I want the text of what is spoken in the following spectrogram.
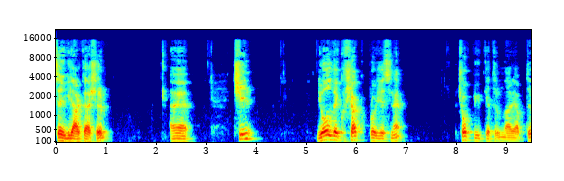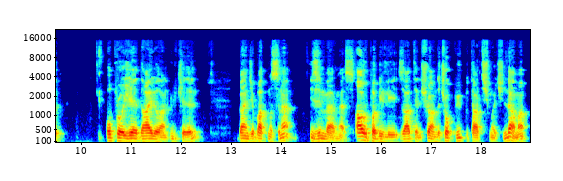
Sevgili arkadaşlarım, e, Çin yol ve kuşak projesine çok büyük yatırımlar yaptı. O projeye dahil olan ülkelerin bence batmasına izin vermez. Avrupa Birliği zaten şu anda çok büyük bir tartışma içinde ama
